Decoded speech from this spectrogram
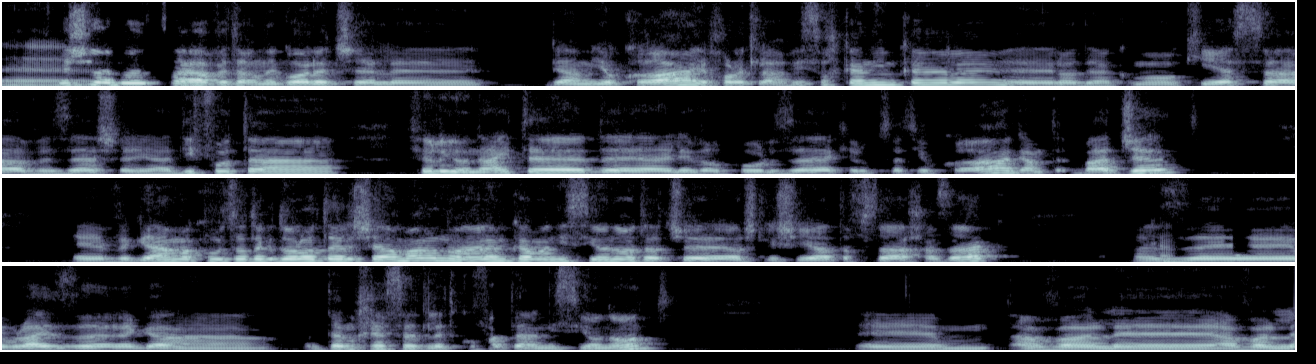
אה, יש ביצה ותרנגולת של אה, גם יוקרה, יכולת להביא שחקנים כאלה, אה, לא יודע, כמו קיאסה וזה, שיעדיפו אותה, אפילו יונייטד, ליברפול זה, כאילו קצת יוקרה, גם בדג'ט, וגם הקבוצות הגדולות האלה שאמרנו, היה להם כמה ניסיונות עד שהשלישייה תפסה חזק, אז כן. אולי זה רגע נותן חסד לתקופת הניסיונות, אבל, אבל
